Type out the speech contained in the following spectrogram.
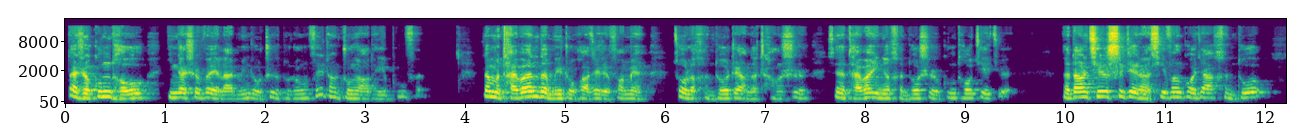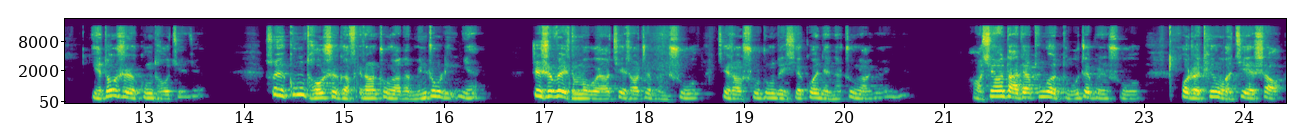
但是，公投应该是未来民主制度中非常重要的一部分。那么台湾的民主化在这方面做了很多这样的尝试，现在台湾已经很多是公投解决。那当然，其实世界上西方国家很多也都是公投解决，所以公投是个非常重要的民主理念。这是为什么我要介绍这本书，介绍书中的一些观点的重要原因。好，希望大家通过读这本书或者听我介绍，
